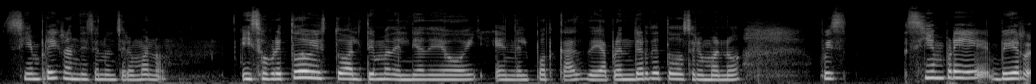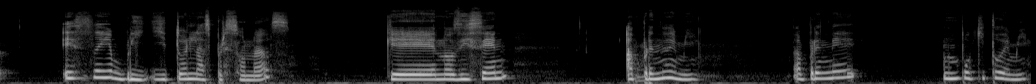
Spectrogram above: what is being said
siempre hay grandeza en un ser humano. Y sobre todo esto al tema del día de hoy en el podcast de aprender de todo ser humano, pues siempre ver ese brillito en las personas que nos dicen, aprende de mí, aprende un poquito de mí,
